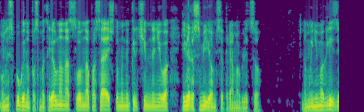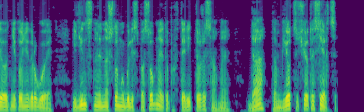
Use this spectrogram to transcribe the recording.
Он испуганно посмотрел на нас, словно опасаясь, что мы накричим на него или рассмеемся прямо в лицо. Но мы не могли сделать ни то, ни другое. Единственное, на что мы были способны, это повторить то же самое. Да, там бьется чье-то сердце.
